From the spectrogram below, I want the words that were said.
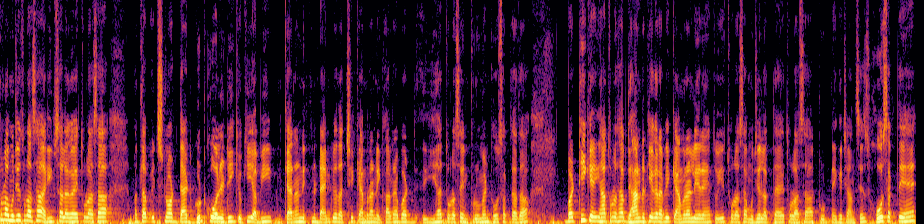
थोड़ा मुझे थोड़ा सा अजीब सा लगा है, थोड़ा सा मतलब it's not that good quality क्योंकि अभी कैनन इतने टाइम के बाद अच्छे कैमरा निकाल रहा है बट यह थोड़ा सा इंप्रूवमेंट हो सकता था। बट ठीक है, यहाँ थोड़ा सा ध्यान रखिए, अगर आप कैमरा ले रहे हैं तो ये थोड़ा सा मुझे लगता है थोड़ा सा टूटने के चांसेस हो सकते हैं।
